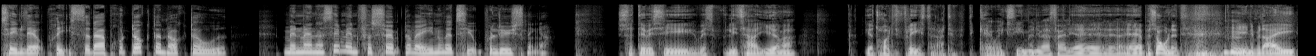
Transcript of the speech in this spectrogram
til en lav pris, så der er produkter nok derude. Men man har simpelthen forsømt at være innovativ på løsninger. Så det vil sige, hvis vi lige tager Irma, jeg tror de fleste, det, det kan jeg jo ikke sige, men i hvert fald, jeg, jeg er personligt enig med dig i.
